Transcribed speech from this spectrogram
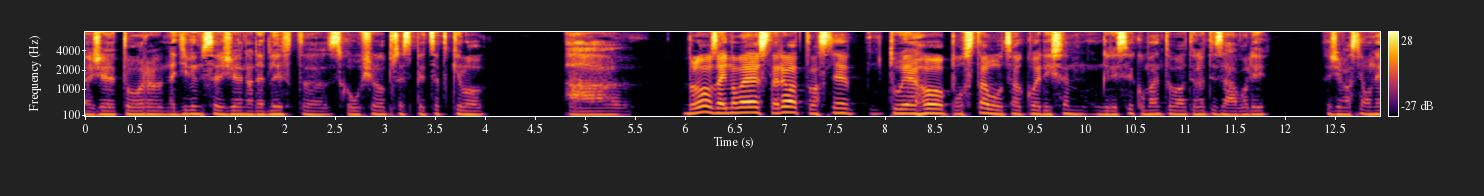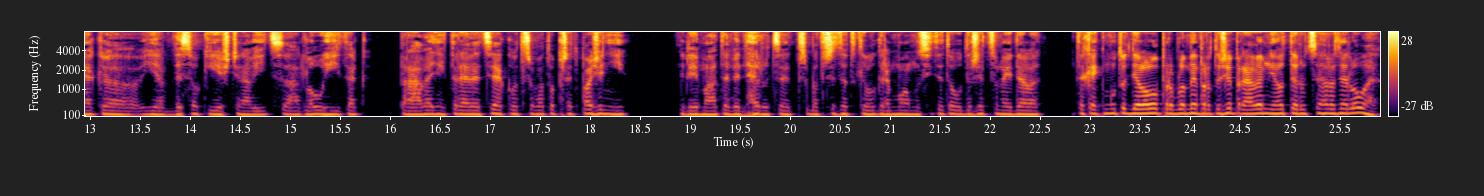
takže Thor, nedivím se, že na deadlift eh, zkoušel přes 500 kg a bylo zajímavé sledovat vlastně tu jeho postavu celkově, když jsem kdysi komentoval tyhle ty závody, že vlastně on jak eh, je vysoký ještě navíc a dlouhý, tak právě některé věci, jako třeba to předpažení, kdy máte v jedné ruce třeba 30 kg a musíte to udržet co nejdéle, tak jak mu to dělalo problémy, protože právě měl ty ruce hrozně dlouhé.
